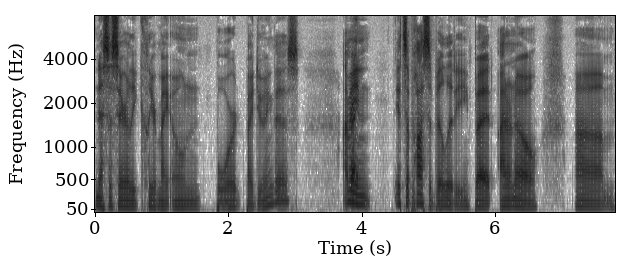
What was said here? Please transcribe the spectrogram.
necessarily clear my own board by doing this i Right. mean it's a possibility but i don't know um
